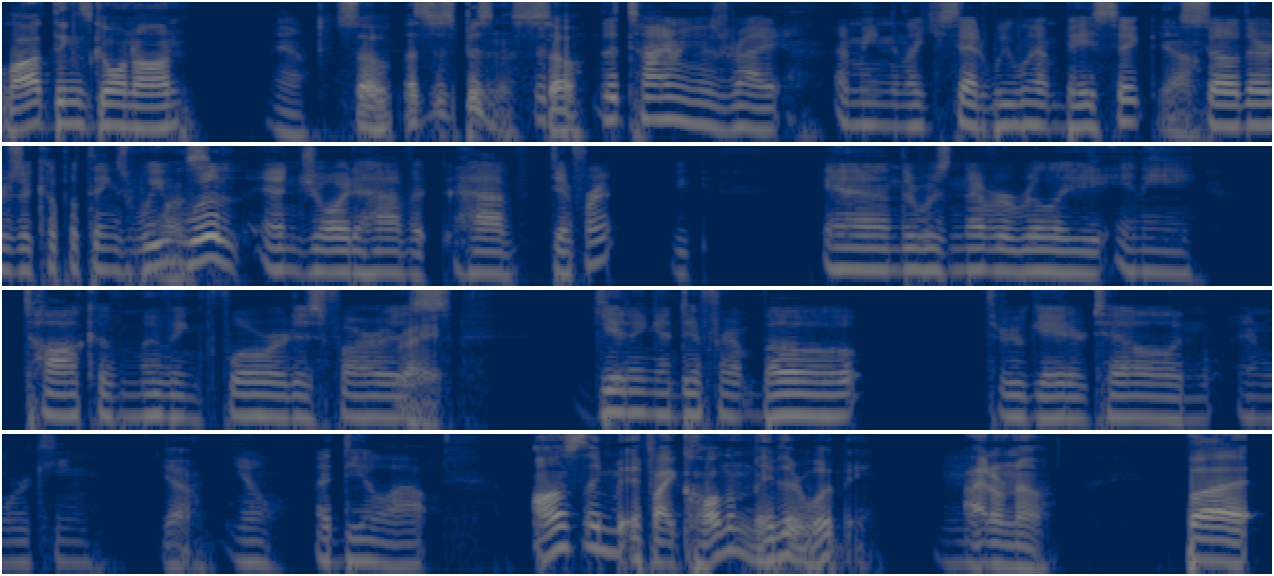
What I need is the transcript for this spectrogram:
a lot of things going on. Yeah. So that's just business. The, So the timing is right. I mean, like you said, we went basic. Yeah. So there's a couple things we Was. would enjoy to have it have different. And there was never really any talk of moving forward as far as Right. getting a different boat through Gator Tail and, and working, Yeah. you know, a deal out. Honestly, if I called them, maybe there would be. I don't know. But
